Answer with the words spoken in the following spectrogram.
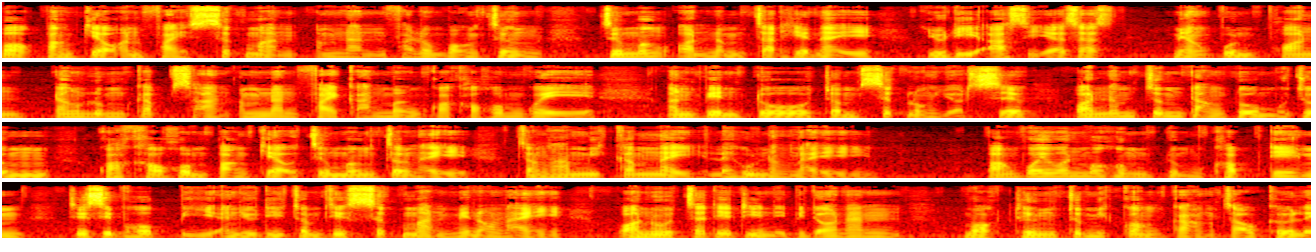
บอกปังเกี่ยวอันฝ่ายซึกมันอำนันฝ่ายลงบองจึง จึงมืองอ่อนนำจัดเฮในยูดี RCSS เมียงปุนพรดังลุ่มกับสารอำนันฝ่ายการเมืองกว่าเขาโฮมเวอันเป็นตัวจมซึกลงยอดซึกอ่อนนำจุมดังตัวหมู่จุมกว่าเขาโฮมปังเกี่ยวจึงเมืองจังไหนจังหามีกำไหนและหุ่นนังไหนปังไว้วันเมื่อห่มตุ่มขอบเต็ม76ปี อันอยู่ดีจำจิกซึกมันไม่นองไหนออโนจัดเฮ็ดดีในปีดอนั้นหมอกถึงจะมีกล้องกลางเจ้าคือเล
